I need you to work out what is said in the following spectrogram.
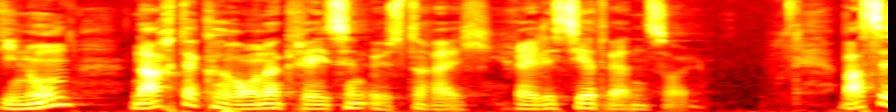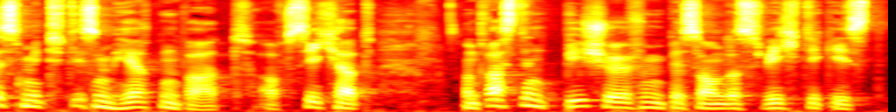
die nun nach der Corona-Krise in Österreich realisiert werden soll. Was es mit diesem Hirtenwort auf sich hat und was den Bischöfen besonders wichtig ist,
